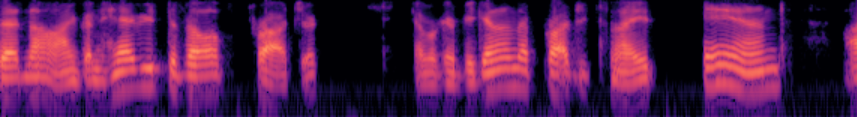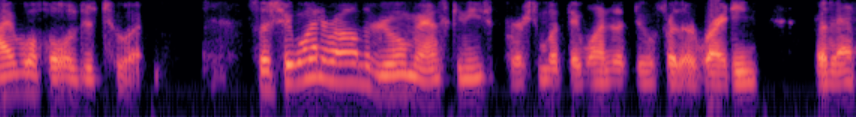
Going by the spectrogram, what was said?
said, Now I'm going to have you develop a project, and we're going to begin on that project tonight, and I will hold you to it. So she went around the room asking each person what they wanted to do for their writing for that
